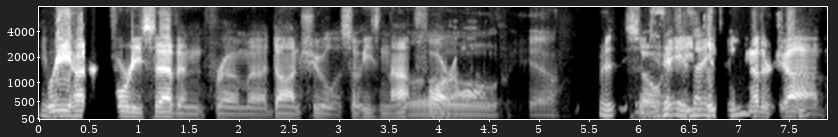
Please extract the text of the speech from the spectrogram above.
He- 347 from uh, Don Shula. So he's not far off. Oh, Yeah. So is that- if is that 18? another job,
